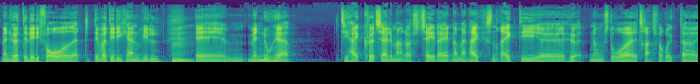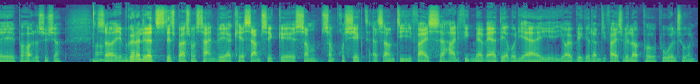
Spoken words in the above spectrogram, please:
man hørte det lidt i foråret, at det var det, de gerne ville. Mm. Øh, men nu her de har ikke kørt særlig mange resultater ind, og man har ikke sådan rigtig øh, hørt nogle store øh, transferrygter øh, på holdet, synes jeg. Nå. Så jeg begynder lidt at stille spørgsmålstegn ved at kære Samsik øh, som, som projekt, altså om de faktisk har det fint med at være der, hvor de er i, i øjeblikket, eller om de faktisk vil op på, på World-turen.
